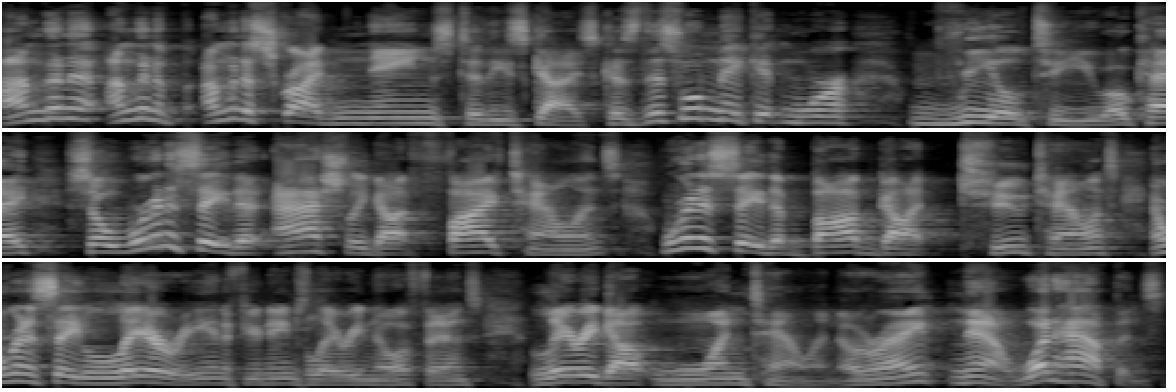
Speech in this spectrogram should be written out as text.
I'm going to I'm going to I'm going to ascribe names to these guys cuz this will make it more real to you, okay? So we're going to say that Ashley got 5 talents. We're going to say that Bob got 2 talents, and we're going to say Larry, and if your name's Larry, no offense, Larry got 1 talent, all right? Now, what happens?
